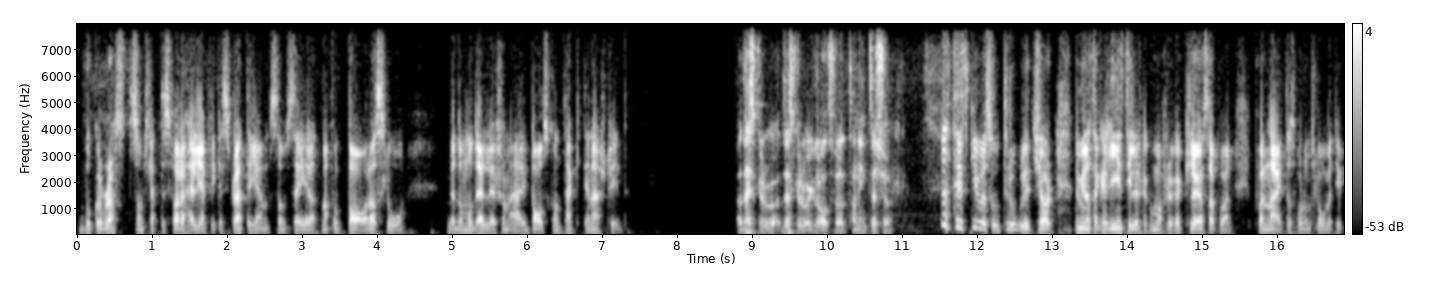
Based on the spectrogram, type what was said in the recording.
Book of Rust som släpptes förra helgen fick ett stratagem som säger att man får bara slå med de modeller som är i baskontakt i närstrid. Ja, det ska, du vara, det ska du vara glad för att han inte kör. det skulle vara så otroligt kört när mina stackars jeanstillers ska komma och försöka klösa på en, på en night och så får de slå med typ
